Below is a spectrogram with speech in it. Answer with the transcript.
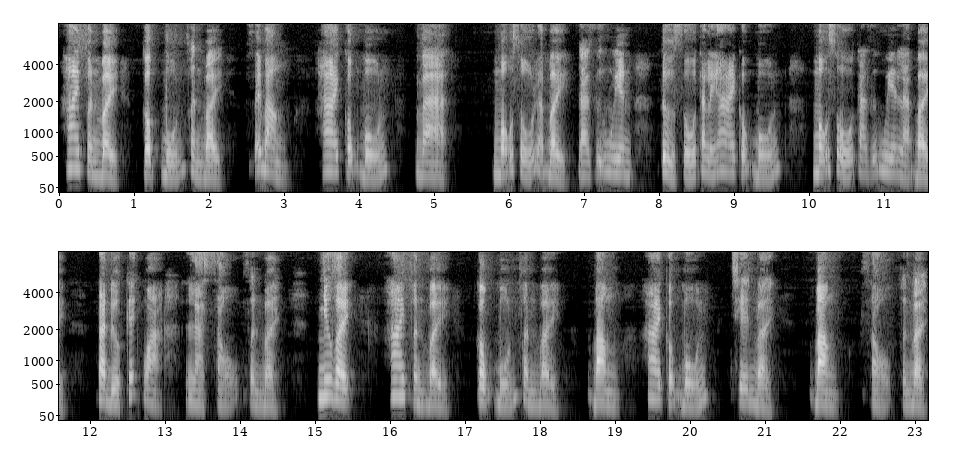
2 phần 7 cộng 4 phần 7 sẽ bằng 2 cộng 4 và mẫu số là 7 ta giữ nguyên, tử số ta lấy 2 cộng 4, mẫu số ta giữ nguyên là 7, ta được kết quả là 6 phần 7. Như vậy 2 phần 7 cộng 4 phần 7 bằng 2 cộng 4 trên 7 bằng 6 phần 7.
